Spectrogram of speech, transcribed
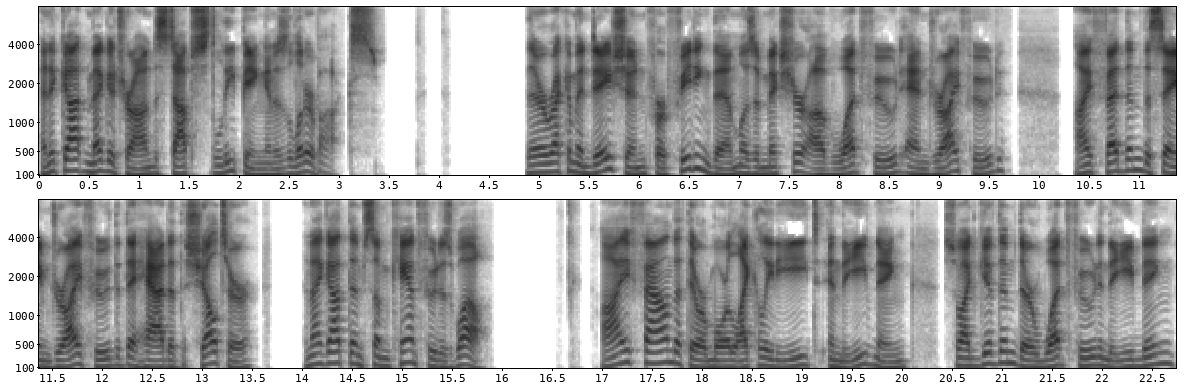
and it got Megatron to stop sleeping in his litter box. Their recommendation for feeding them was a mixture of wet food and dry food. I fed them the same dry food that they had at the shelter, and I got them some canned food as well. I found that they were more likely to eat in the evening, so I'd give them their wet food in the evening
